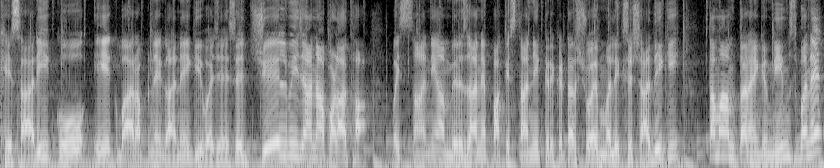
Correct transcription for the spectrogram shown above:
खेसारी को एक बार अपने गाने की वजह से जेल भी जाना पड़ा था। भाई, सानिया मिर्ज़ा ने पाकिस्तानी क्रिकेटर शोएब मलिक से शादी की। तमाम तरह के मीम्स बने।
